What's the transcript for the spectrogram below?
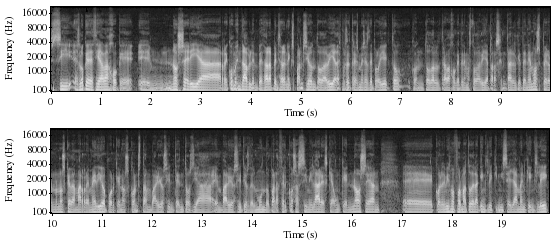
Sí, es lo que decía abajo, que eh, no sería recomendable empezar a pensar en expansión todavía después de tres meses de proyecto, con todo el trabajo que tenemos todavía para sentar el que tenemos, pero no nos queda más remedio porque nos constan varios intentos ya en varios sitios del mundo para hacer cosas similares que aunque no sean eh, con el mismo formato de la Kings League ni se llamen Kings League,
